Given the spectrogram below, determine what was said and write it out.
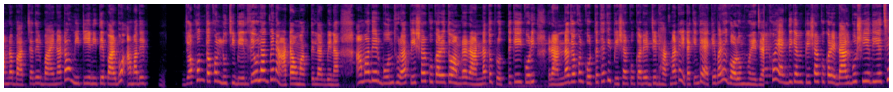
আমরা বাচ্চাদের বায়নাটাও মিটিয়ে নিতে পারব। আমাদের যখন তখন লুচি বেলতেও লাগবে না, আটাও মাখতে লাগবে না। আমাদের বন্ধুরা প্রেশার কুকারে তো আমরা রান্না তো প্রত্যেকেই করি। রান্না যখন করতে থাকি প্রেশার কুকারের যে ঢাকনাটা, এটা কিন্তু একেবারে গরম হয়ে যায়। দেখো, একদিকে আমি প্রেশার কুকারে ডাল বসিয়ে দিয়েছি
